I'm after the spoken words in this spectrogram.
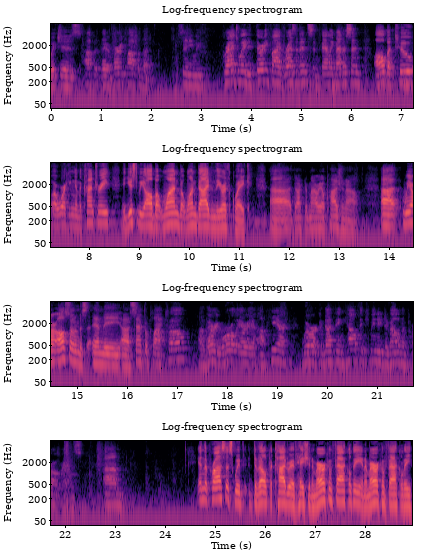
which is up at the very top of the city. We've graduated 35 residents in family medicine. All but two are working in the country. It used to be all but one, but one died in the earthquake, uh, Dr. Mario Paginal. Uh, we are also in the, in the uh, Central Plateau, a very rural area up here, where we're conducting health and community development programs. Um, in the process, we've developed a cadre of Haitian American faculty and American faculty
